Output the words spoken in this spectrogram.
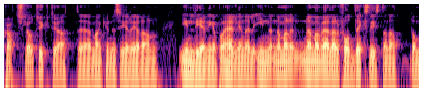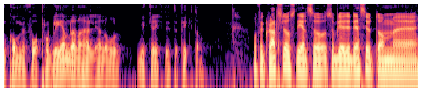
Crutchlow tyckte ju att eh, man kunde se redan inledningen på helgen eller in, när, man, när man väl hade fått däckslistan att de kommer få problem denna helgen och mycket riktigt det fick de. Och för Crutchlows del så, så blev det dessutom eh,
